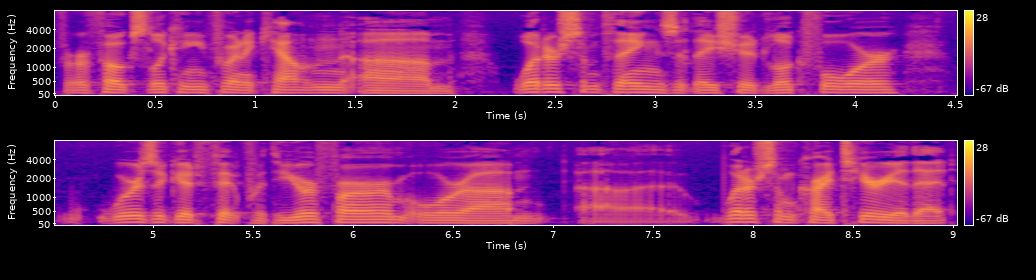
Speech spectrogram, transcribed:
for folks looking for an accountant. Um, what are some things that they should look for? Where's a good fit with your firm, or um, uh, what are some criteria that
